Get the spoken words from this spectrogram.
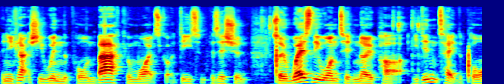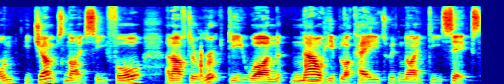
and you can actually win the pawn back, and white's got a decent position. So Wesley wanted no part. He didn't take the pawn, he jumps knight c4, and after rook d1, now he blockades with knight d6.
